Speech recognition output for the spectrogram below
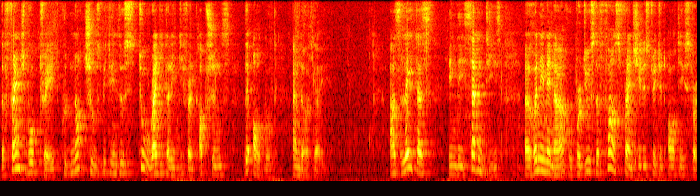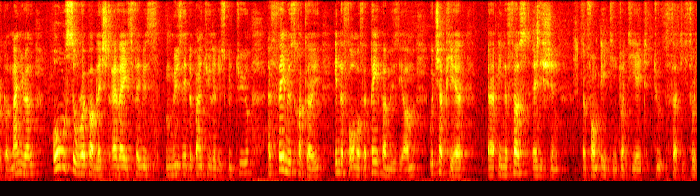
the French book trade could not choose between those two radically different options the art book As late as in the 70s, uh, René Ménard, who produced the first French illustrated art historical manual, also republished Reveil's famous Musée de Peinture et de Sculpture, a famous recueil in the form of a paper museum, which appeared uh, in the first edition uh, from 1828 to 33.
